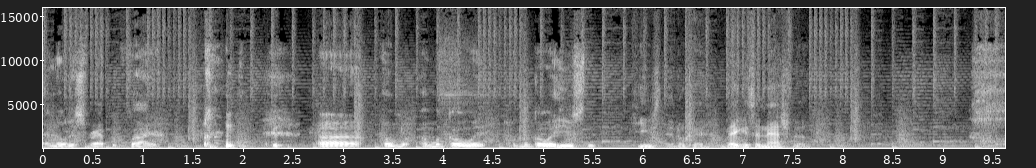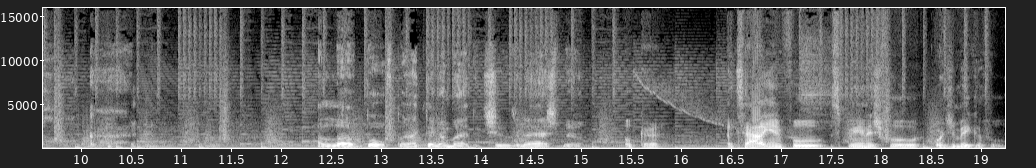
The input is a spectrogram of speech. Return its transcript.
I know this rapid fire. uh, I'm, I'm gonna go with I'm gonna go with Houston. Houston. Okay. Vegas and Nashville? God. I love both, but I think I'm gonna have to choose Nashville. Okay. Italian food, Spanish food, or Jamaican food?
